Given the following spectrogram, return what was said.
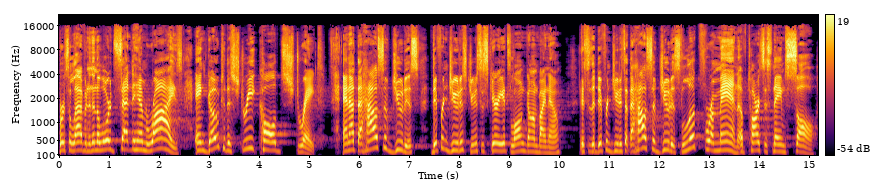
Verse 11, and then the Lord said to him, rise and go to the street called straight. And at the house of Judas, different Judas, Judas Iscariot's long gone by now. This is a different Judas. At the house of Judas, look for a man of Tarsus named Saul.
